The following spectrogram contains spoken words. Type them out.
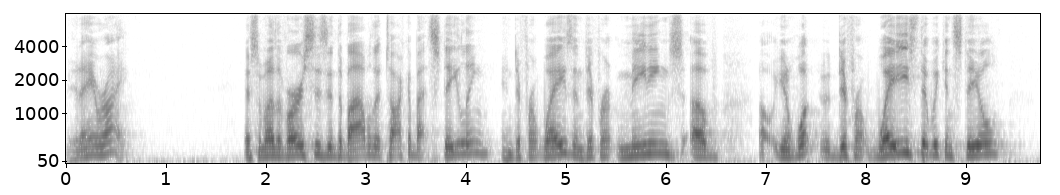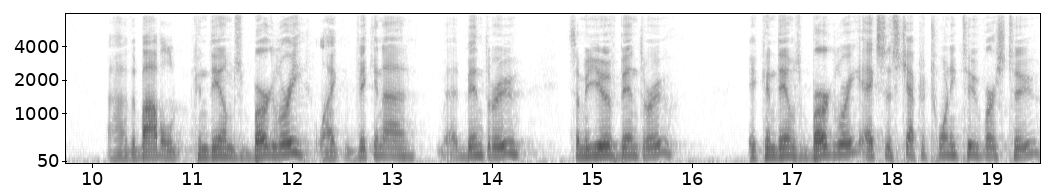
it ain't right. There's some other verses in the Bible that talk about stealing in different ways and different meanings of, uh, you know, what different ways that we can steal. Uh, the Bible condemns burglary, like Vic and I had been through. Some of you have been through. It condemns burglary, Exodus chapter 22, verse 2.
